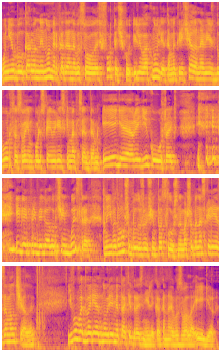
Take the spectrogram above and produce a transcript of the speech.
У нее был коронный номер, когда она высовывалась в форточку или в окно летом и кричала на весь двор со своим польско-еврейским акцентом «Игорь, иди кушать!». Игорь прибегал очень быстро, но не потому, что был уже очень послушным, а чтобы она скорее замолчала. Его во дворе одно время так и дразнили, как она его звала, Игорь.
